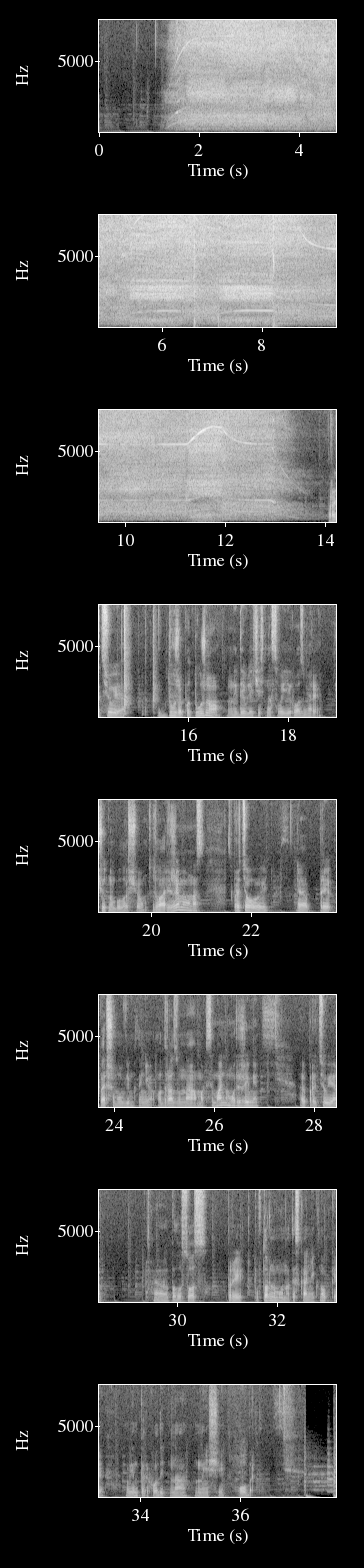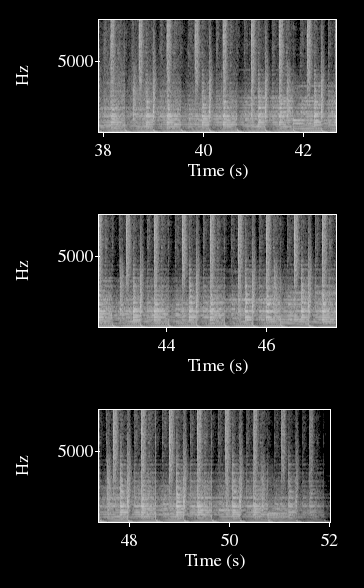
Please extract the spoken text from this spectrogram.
Працює дуже потужно, не дивлячись на свої розміри. Чутно було, що два режими у нас спрацьовують. Е, При першому вімкненні одразу на максимальному режимі е, працює е, пилосос. При повторному натисканні кнопки він переходить на нижчі оберти.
